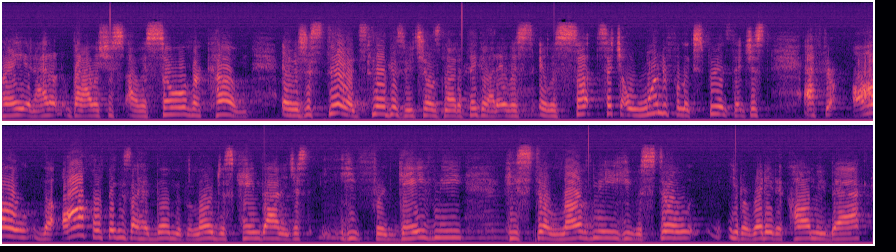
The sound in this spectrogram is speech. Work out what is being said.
pray and I don't. But I was just, I was so overcome. It was just still, it still gives me chills now to think about it. It was, it was su such a wonderful experience that just after all the awful things I had done, that the Lord just came down and just He forgave me. He still loved me. He was still, you know, ready to call me back.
